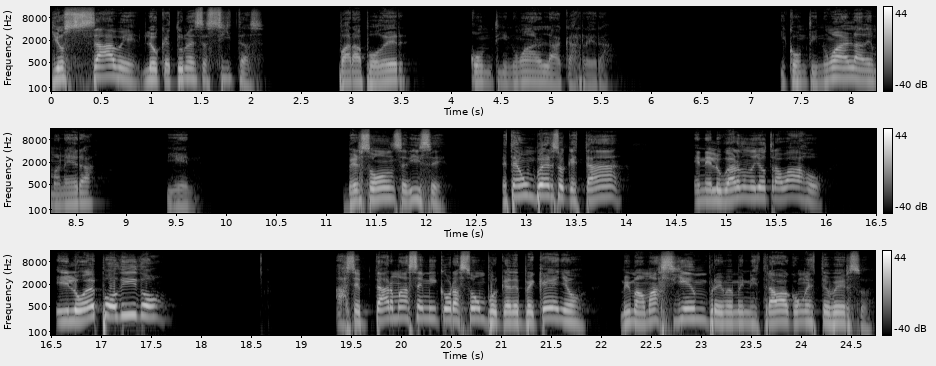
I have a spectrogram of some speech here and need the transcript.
Dios sabe lo que tú necesitas para poder continuar la carrera. Y continuarla de manera bien. Verso 11 dice, este es un verso que está en el lugar donde yo trabajo y lo he podido aceptar más en mi corazón porque de pequeño mi mamá siempre me ministraba con este verso.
